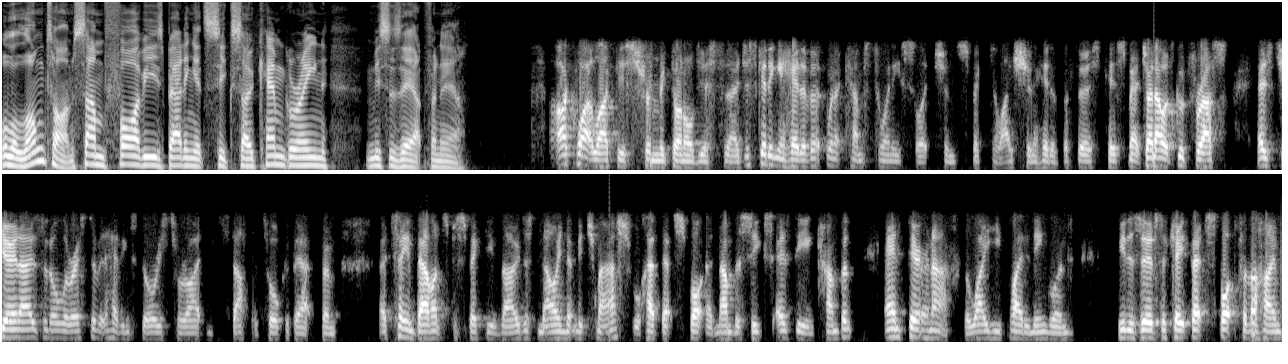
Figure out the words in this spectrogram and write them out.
well, a long time, some five years batting at six. So Cam Green misses out for now. I quite like this from McDonald yesterday, just getting ahead of it when it comes to any selection speculation ahead of the first test match. I know it's good for us as journos and all the rest of it, having stories to write and stuff to talk about from a team balance perspective, though, just knowing that Mitch Marsh will have that spot at number six as the incumbent, and fair enough, the way he played in England, he deserves to keep that spot for the home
